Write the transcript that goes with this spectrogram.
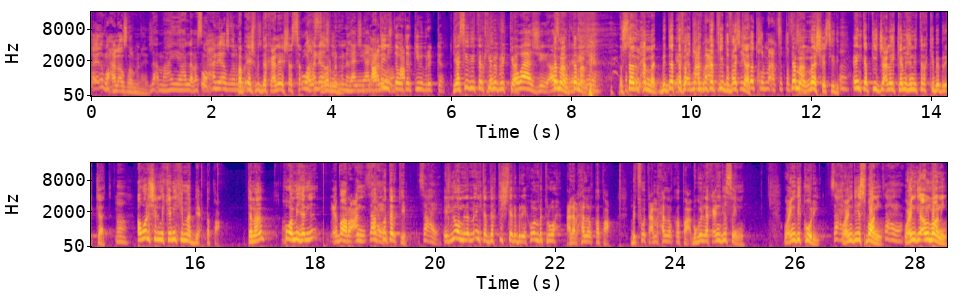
خلينا نروح على الاصغر من هي لا ما هي هلا مثلا روح على أصغر طب إيش بدك على إيش روح على أصغر من هي يعني, يعني على مستوى تركيب بريكات يا سيدي تركيب بركات بواجي تمام تمام. أستاذ محمد بدي يعني أتفق معك بتركيب بريكات بدخل معك في التفاصيل. تمام ماشي يا سيدي. آه. أنت بتيجي علي كمهني تركب بريكات آه. أول شيء الميكانيكي ما ببيع قطع. تمام؟ هو مهني عبارة عن فك وتركيب صحيح. اليوم لما أنت بدك تشتري بريك وين بتروح؟ على محل القطع. بتفوت على محل القطع. بقول لك عندي صيني وعندي كوري صحيح. وعندي إسباني صحيح. وعندي ألماني.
